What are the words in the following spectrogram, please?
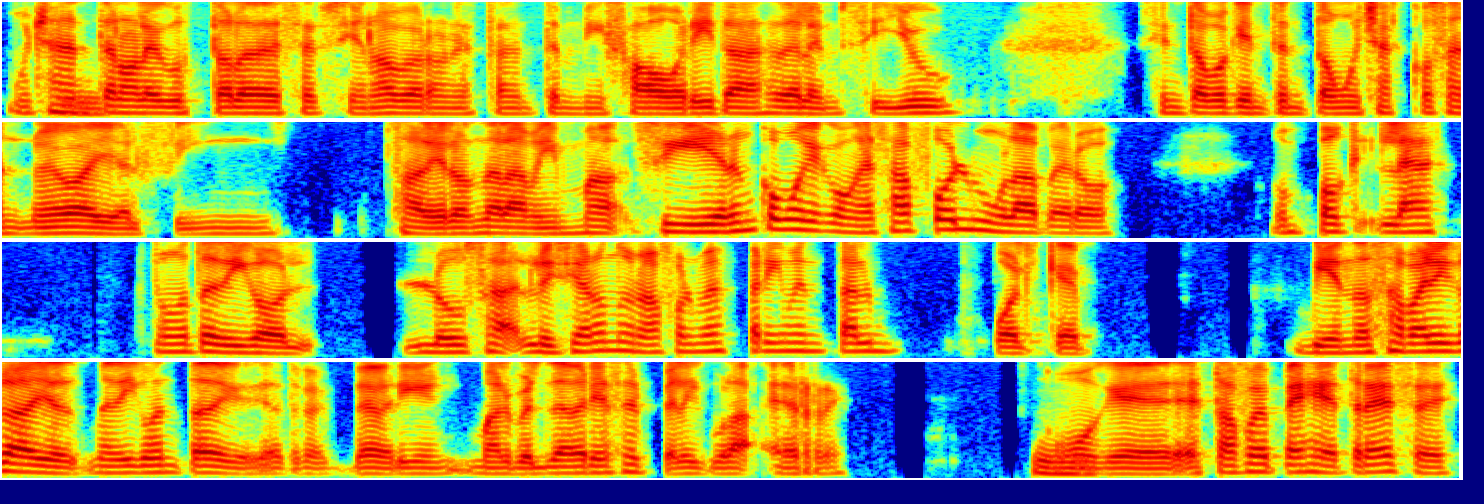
Mucha gente mm. no le gustó, le decepcionó, pero honestamente es mi favorita del MCU. Siento porque intentó muchas cosas nuevas y al fin salieron de la misma. Siguieron como que con esa fórmula, pero un poco, como te digo, lo, lo hicieron de una forma experimental porque viendo esa película yo me di cuenta de que deberían, Marvel debería ser película R. Como mm. que esta fue PG-13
